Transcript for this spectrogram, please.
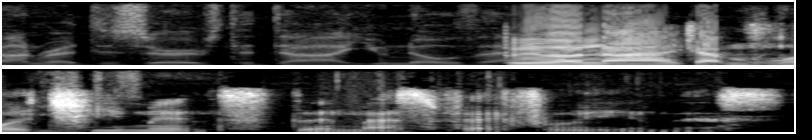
Conrad deserves to die. You know that. Believe it or not, I got more achievements than Mass Effect 3 in this.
